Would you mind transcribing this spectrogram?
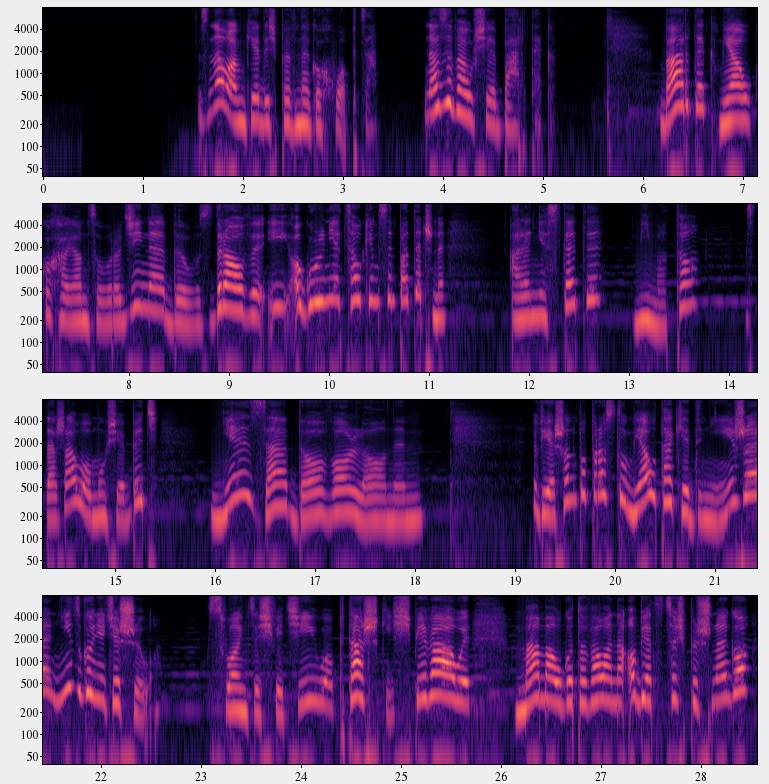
Znałam kiedyś pewnego chłopca. Nazywał się Bartek. Bartek miał kochającą rodzinę, był zdrowy i ogólnie całkiem sympatyczny, ale niestety, mimo to, zdarzało mu się być niezadowolonym. Wiesz, on po prostu miał takie dni, że nic go nie cieszyło. Słońce świeciło, ptaszki śpiewały, mama ugotowała na obiad coś pysznego,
